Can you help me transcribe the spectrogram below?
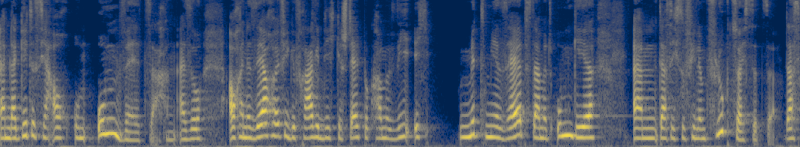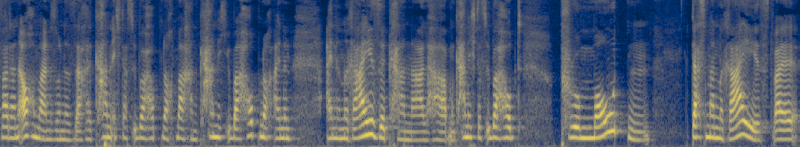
Ähm, da geht es ja auch um Umweltsachen. Also auch eine sehr häufige Frage, die ich gestellt bekomme, wie ich mit mir selbst damit umgehe, ähm, dass ich so viel im Flugzeug sitze. Das war dann auch immer so eine Sache. Kann ich das überhaupt noch machen? Kann ich überhaupt noch einen, einen Reisekanal haben? Kann ich das überhaupt promoten, dass man reist? Weil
